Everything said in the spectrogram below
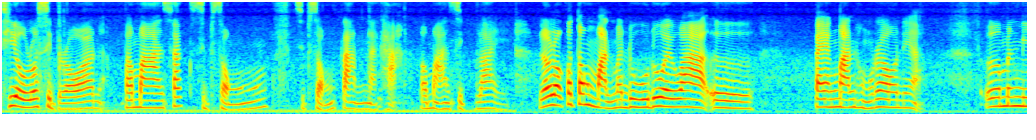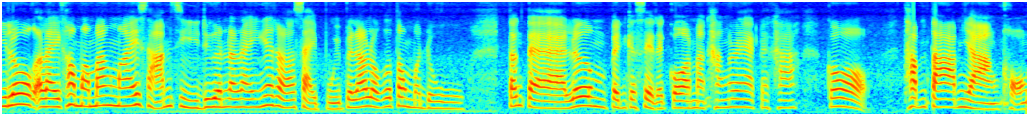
เที่ยวรถ10ล้อนประมาณสัก 12 12 ตันนะคะประมาณ 10 ไร่ แล้วเราก็ต้องหมั่นมาดูด้วยว่าเออแปลงมันของเราเนี่ย เออมันมีโรคอะไรเข้ามาบ้างไหมสามสี่เดือนอะไรเงี้ยถ้าเราใส่ปุ๋ยไปแล้วเราก็ต้องมาดู ตั้งแต่เริ่มเป็นเกษตรกรมาครั้งแรกนะคะ ก็ทำตามอย่างของ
